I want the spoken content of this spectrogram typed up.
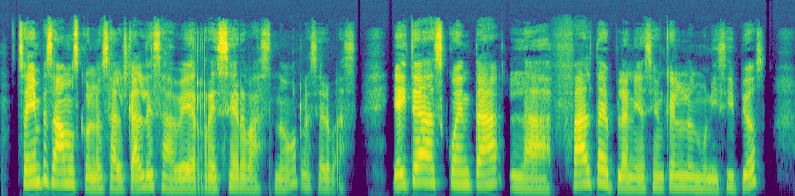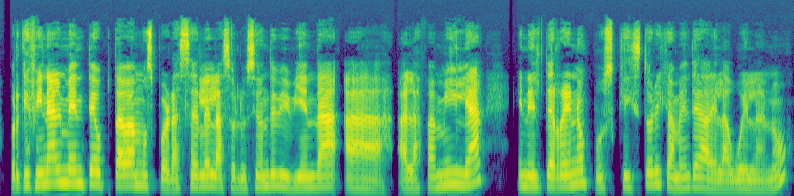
Entonces ahí empezábamos con los alcaldes a ver reservas, ¿no? Reservas. Y ahí te das cuenta la falta de planeación que hay en los municipios, porque finalmente optábamos por hacerle la solución de vivienda a, a la familia en el terreno, pues que históricamente era de la abuela, ¿no?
